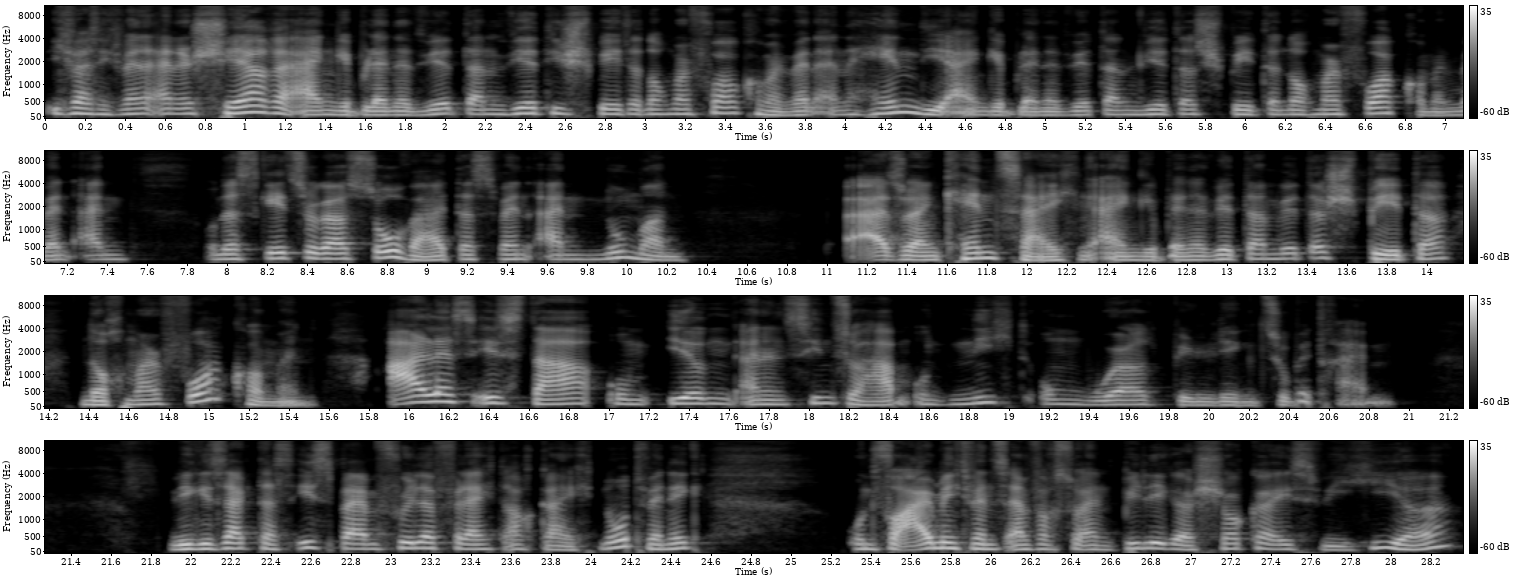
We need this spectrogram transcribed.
ich weiß nicht, wenn eine Schere eingeblendet wird, dann wird die später nochmal vorkommen. Wenn ein Handy eingeblendet wird, dann wird das später nochmal vorkommen. Wenn ein, und das geht sogar so weit, dass wenn ein Nummern, also ein Kennzeichen eingeblendet wird, dann wird das später nochmal vorkommen. Alles ist da, um irgendeinen Sinn zu haben und nicht um Worldbuilding zu betreiben. Wie gesagt, das ist beim Thriller vielleicht auch gar nicht notwendig und vor allem nicht, wenn es einfach so ein billiger Schocker ist wie hier,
